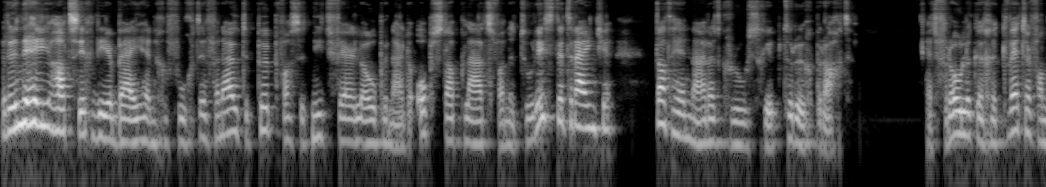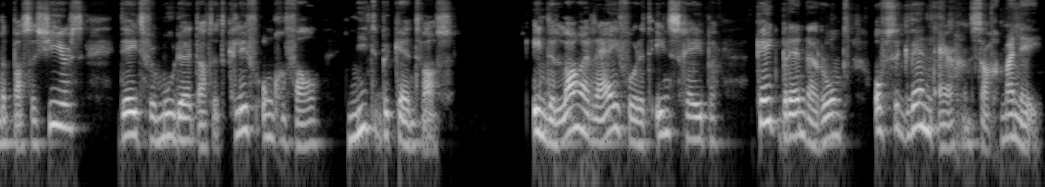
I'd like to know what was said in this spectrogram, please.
René had zich weer bij hen gevoegd en vanuit de pub was het niet ver lopen naar de opstapplaats van het toeristentreintje dat hen naar het cruiseschip terugbracht. Het vrolijke gekwetter van de passagiers deed vermoeden dat het Cliff-ongeval niet bekend was. In de lange rij voor het inschepen keek Brenda rond of ze Gwen ergens zag, maar nee.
